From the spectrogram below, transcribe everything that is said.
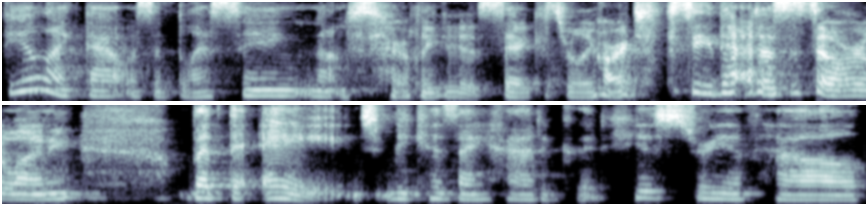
feel like that was a blessing not necessarily to get sick it's really hard to see that as a silver lining but the age because i had a good history of health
